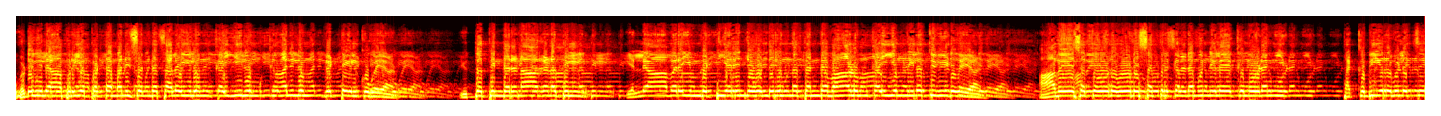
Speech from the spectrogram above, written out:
ഒടുവിൽ ആ പ്രിയപ്പെട്ട മനുഷ്യന്റെ തലയിലും കയ്യിലും കാലിലും വെട്ടേൽക്കുകയാണ്. യുദ്ധത്തിന്റെ രണാകണത്തിൽ എല്ലാവരെയും വെട്ടിയരിഞ്ഞുകൊണ്ടിരുന്ന തന്റെ വാളും കൈയും നിലത്തു വീടുകയാണ് ആവേശത്തോടുകൂടി ശത്രുക്കളുടെ മുന്നിലേക്ക് മുഴങ്ങി തക്ബീർ വിളിച്ച്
